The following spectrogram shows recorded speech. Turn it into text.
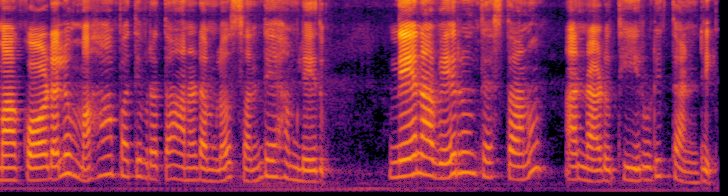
మా కోడలు మహాపతివ్రత అనడంలో సందేహం లేదు. నేను ఆ వేరును తెస్తాను అన్నాడు ధీరుడి తండ్రి.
